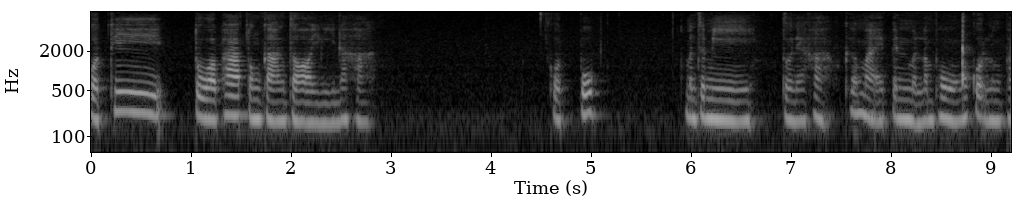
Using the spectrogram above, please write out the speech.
กดที่ตัวภาพตรงกลางจออย่างนี้นะคะ กดปุ๊บ มันจะมีตัวนี้ค่ะ เครื่องหมายเป็นเหมือนลำโพงก็กดลงไป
